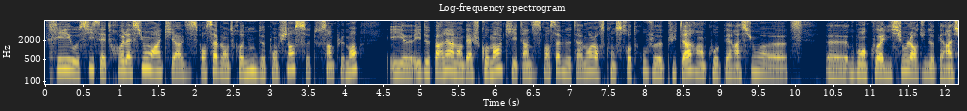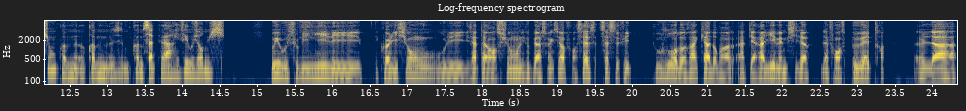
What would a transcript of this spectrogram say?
créer aussi cette relation hein, qui est indispensable entre nous de confiance, tout simplement, et, de parler un langage commun qui est indispensable, notamment lorsqu'on se retrouve plus tard en coopération ou en coalition lors d'une opération, comme, comme, comme ça peut arriver aujourd'hui. Oui, vous soulignez les, coalitions ou les, interventions, les opérations extérieures françaises, ça se fait toujours dans un cadre interallié, même si la, France peut être la,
